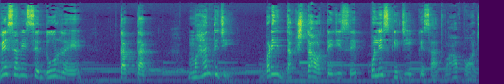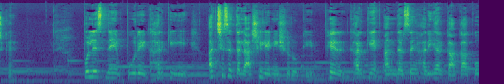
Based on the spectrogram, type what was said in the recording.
वे सभी से दूर रहे। तब तक महंत जी बड़ी दक्षता और तेज़ी से पुलिस की जीप के साथ वहाँ पहुँच गए। पुलिस ने पूरे घर की अच्छे से तलाशी लेनी शुरू की। फिर घर के अंदर से हरिहर काका को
